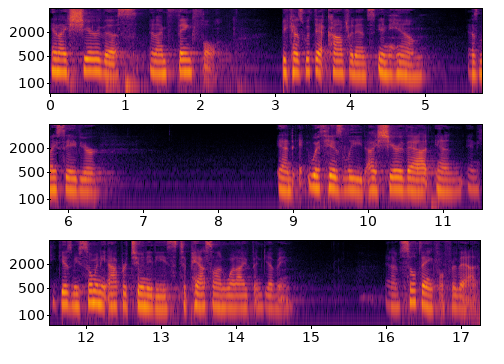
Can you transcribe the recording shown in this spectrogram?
and I share this, and I'm thankful because with that confidence in Him as my Savior. And with His lead, I share that, and, and He gives me so many opportunities to pass on what I've been giving. And I'm so thankful for that.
